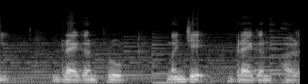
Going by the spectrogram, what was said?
dragon fruit म्हणजे dragon फळ.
